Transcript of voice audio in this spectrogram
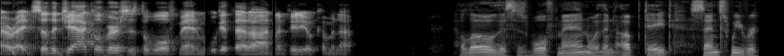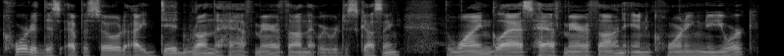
all right. So the jackal versus the wolfman. We'll get that on a video coming up. Hello, this is Wolfman with an update. Since we recorded this episode, I did run the half marathon that we were discussing, the Wine Glass Half Marathon in Corning, New York.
